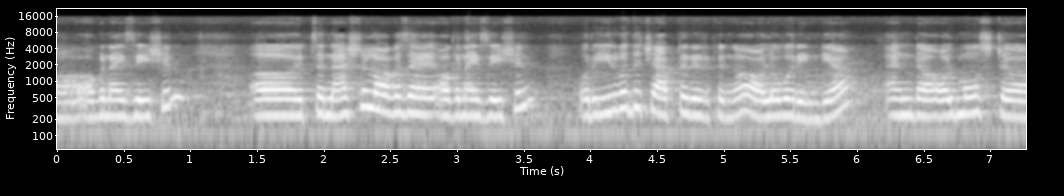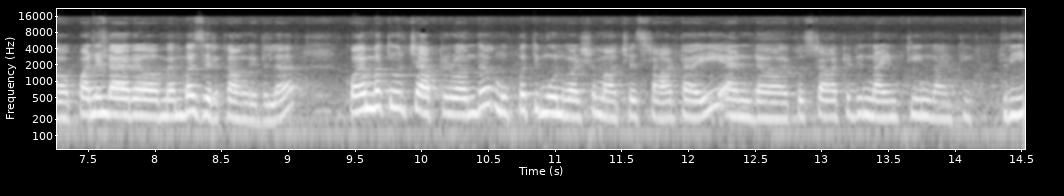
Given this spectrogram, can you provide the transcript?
uh, organization. Uh, it's a national organi- organization. ஒரு இருபது சாப்டர் இருக்குங்க all over India and almost பன்னெண்டாயிரம் மெம்பர்ஸ் இருக்காங்க இதில் கோயம்புத்தூர் சாப்டர் வந்து முப்பத்தி மூணு வருஷம் ஆச்சு ஸ்டார்ட் ஆகி அண்ட் இப்போ started in nineteen ninety three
